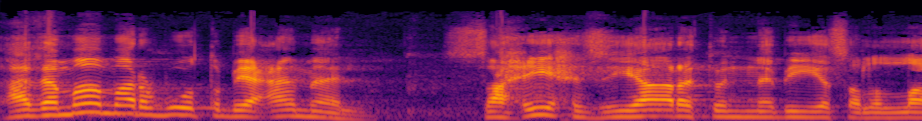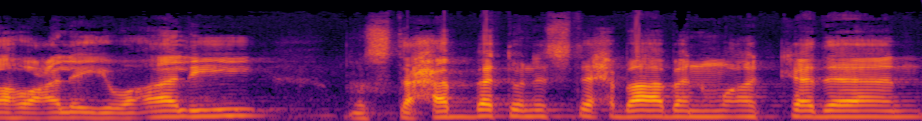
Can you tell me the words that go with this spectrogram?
هذا ما مربوط بعمل. صحيح زيارة النبي صلى الله عليه وآله مستحبة استحبابا مؤكدا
